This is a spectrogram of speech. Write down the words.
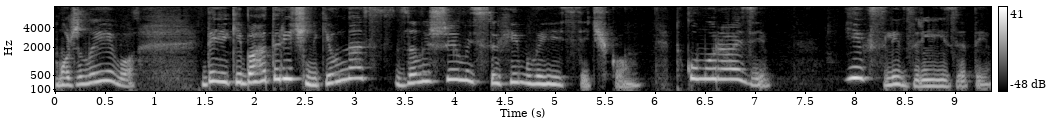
Можливо, деякі багаторічники у нас залишились сухим листячком. В такому разі їх слід зрізати.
